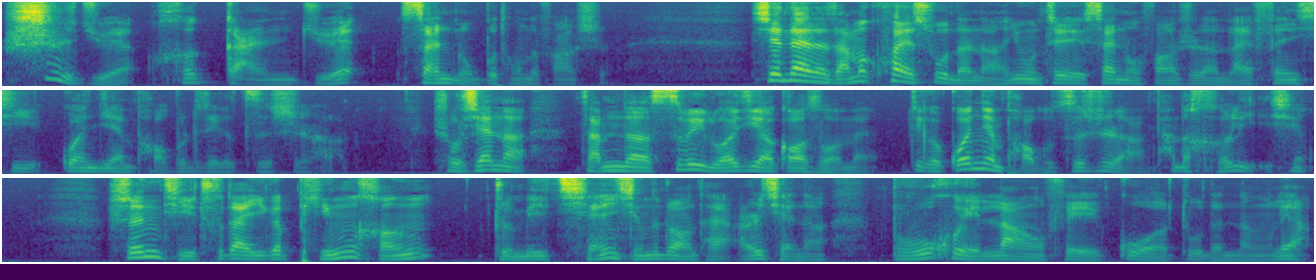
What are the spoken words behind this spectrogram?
视觉和感觉三种不同的方式。现在呢，咱们快速的呢用这三种方式呢来分析关键跑步的这个姿势哈。首先呢，咱们的思维逻辑要告诉我们，这个关键跑步姿势啊，它的合理性。身体处在一个平衡、准备前行的状态，而且呢不会浪费过度的能量，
